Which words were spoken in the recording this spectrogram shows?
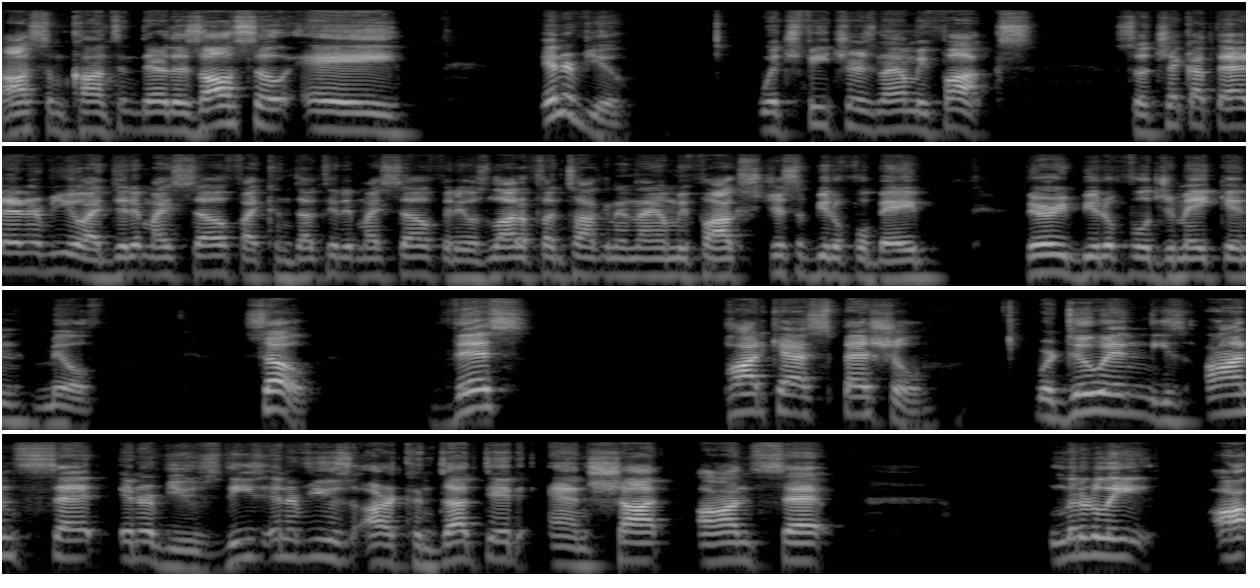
awesome content there. There's also a interview which features Naomi Fox. So check out that interview. I did it myself. I conducted it myself, and it was a lot of fun talking to Naomi Fox. Just a beautiful babe, very beautiful Jamaican MILF. So this podcast special, we're doing these on-set interviews. These interviews are conducted and shot on set, literally uh,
